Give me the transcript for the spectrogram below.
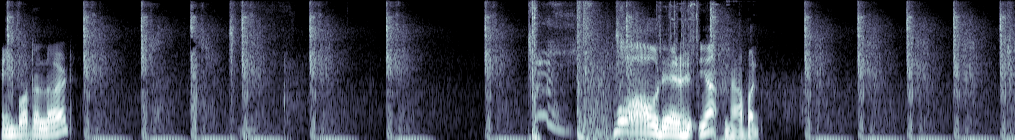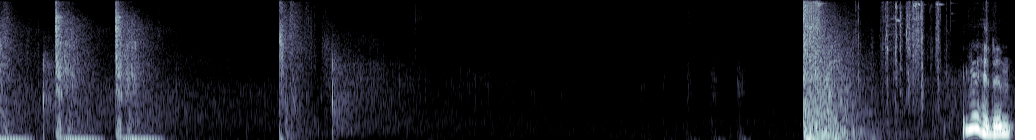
Aimbot alert. Whoa, there. Yeah, no, but. I think I hit him.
